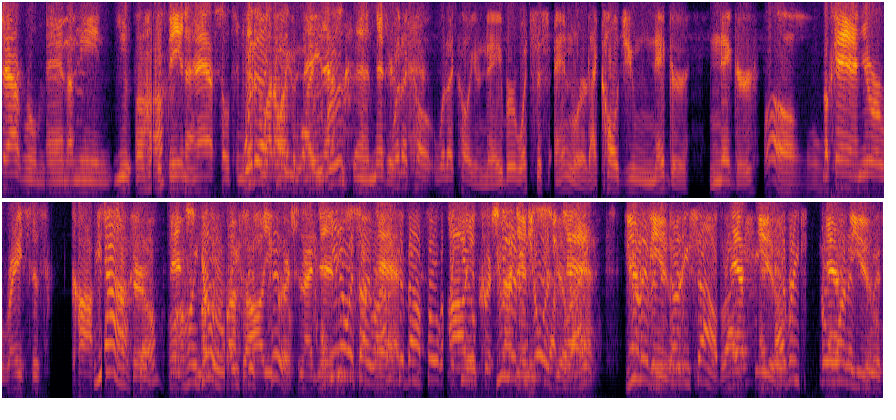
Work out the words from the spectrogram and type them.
chat room, man. I mean, you Uh-huh. you're being an asshole to me. What did I why call don't you, like neighbor? nationalists What I call what I call you neighbor? What's this N word? I called you nigger, nigger. Whoa. Okay, and you're a racist cock Yeah, sucker, so bitch, uh-huh, you're a motherfucker. racist All you too. Christian And you know what's suck ironic ass. about folks like All you? you Christian You live in identities Georgia, right? ass. You F live in the dirty South, right? F you. And every single F one of you. you. is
